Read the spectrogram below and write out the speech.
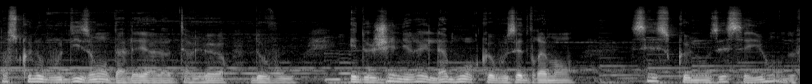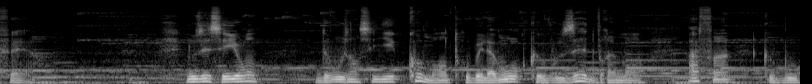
Lorsque nous vous disons d'aller à l'intérieur de vous et de générer l'amour que vous êtes vraiment, c'est ce que nous essayons de faire. Nous essayons de vous enseigner comment trouver l'amour que vous êtes vraiment, afin que vous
